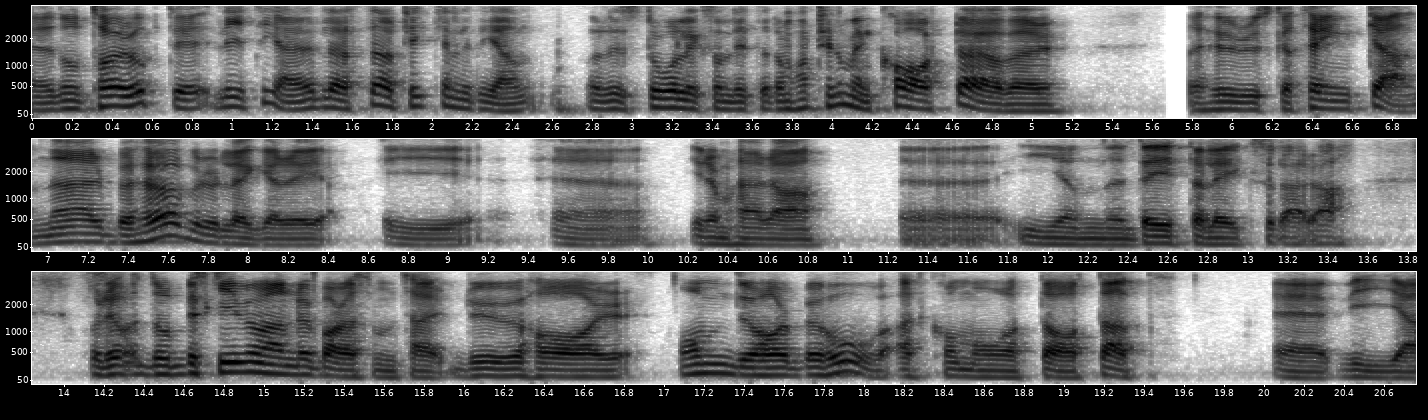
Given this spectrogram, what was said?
Eh, de tar upp det lite grann, jag läste artikeln lite grann och det står liksom lite, de har till och med en karta över hur du ska tänka. När behöver du lägga dig i, eh, i de här eh, i en data lake sådär. Och då, då beskriver man det bara som så här, du har, om du har behov att komma åt datat eh, via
